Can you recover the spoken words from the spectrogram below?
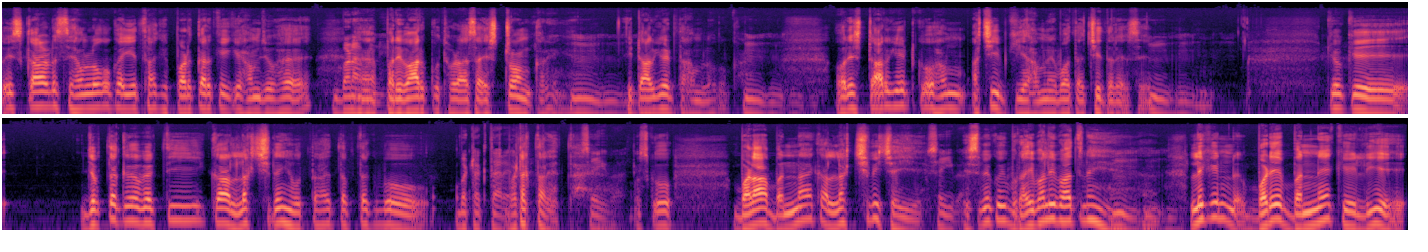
तो इस कारण से हम लोगों का ये था कि पढ़ करके कि हम जो है परिवार को थोड़ा सा स्ट्रांग करेंगे। हम्म, हम्म, ये टारगेट था हम लोगों का। हम्म, और इस टारगेट को हम अचीव किया हमने बहुत अच्छी तरह से। क्योंकि जब तक व्यक्ति का लक्ष्य नहीं होता है तब तक वो भटकता रहता भटकता रहता है। सही बात। उसको बड़ा बनना का लक्ष्य भी चाहिए। सही बात। इसमें कोई बुराई वाली बात नहीं है। लेकिन बड़े बनने के लिए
